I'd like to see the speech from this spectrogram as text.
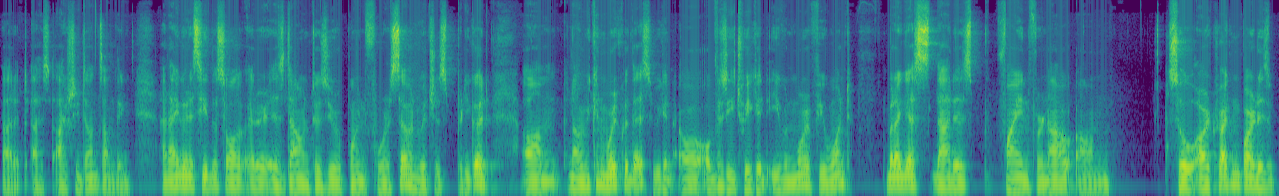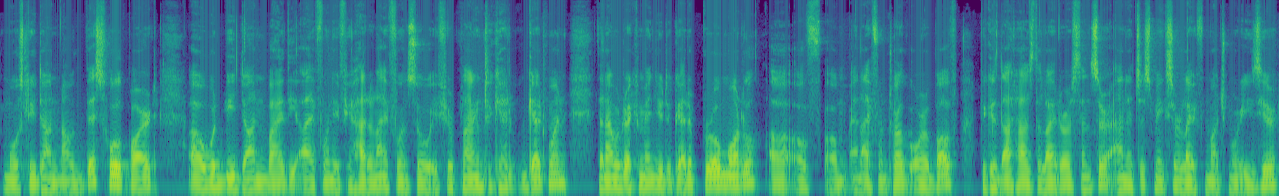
that it has actually done something. And I'm going to see the solve error is down to 0.47, which is pretty good. Um, now we can work with this. We can uh, obviously tweak it even more if you want. But I guess that is fine for now. Um, so our tracking part is mostly done. Now this whole part uh, would be done by the iphone if you had an iphone. So if you're planning to get get one then i would recommend you to get a pro model uh, of um, an iphone 12 or above because that has the lidar sensor and it just makes your life much more easier.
